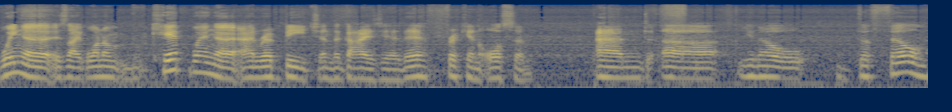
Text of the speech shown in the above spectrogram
Winger is like one of Kip Winger and Reb Beach and the guys. Yeah, they're freaking awesome. And uh, you know, the film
